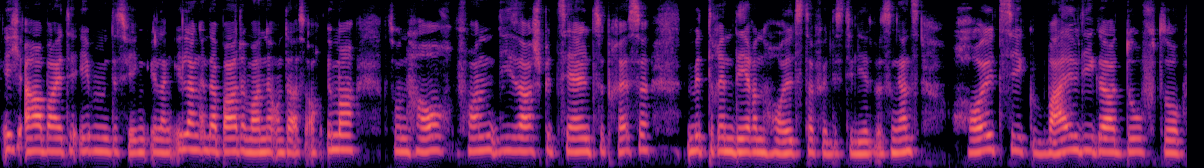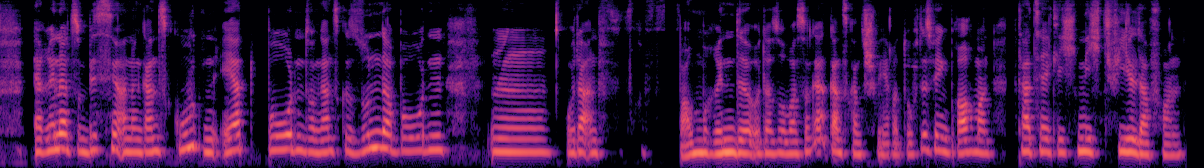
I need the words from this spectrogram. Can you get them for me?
ich arbeite eben deswegen ilang ilang in der Badewanne und da ist auch immer so ein Hauch von dieser speziellen Zypresse mit drin, deren Holz dafür destilliert wird. Das ist ein ganz holzig, waldiger Duft, so erinnert so ein bisschen an einen ganz guten Erdboden, so ein ganz gesunder Boden mm, oder an Baumrinde oder sowas, sogar ganz, ganz schwerer Duft. Deswegen braucht man tatsächlich nicht viel davon.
